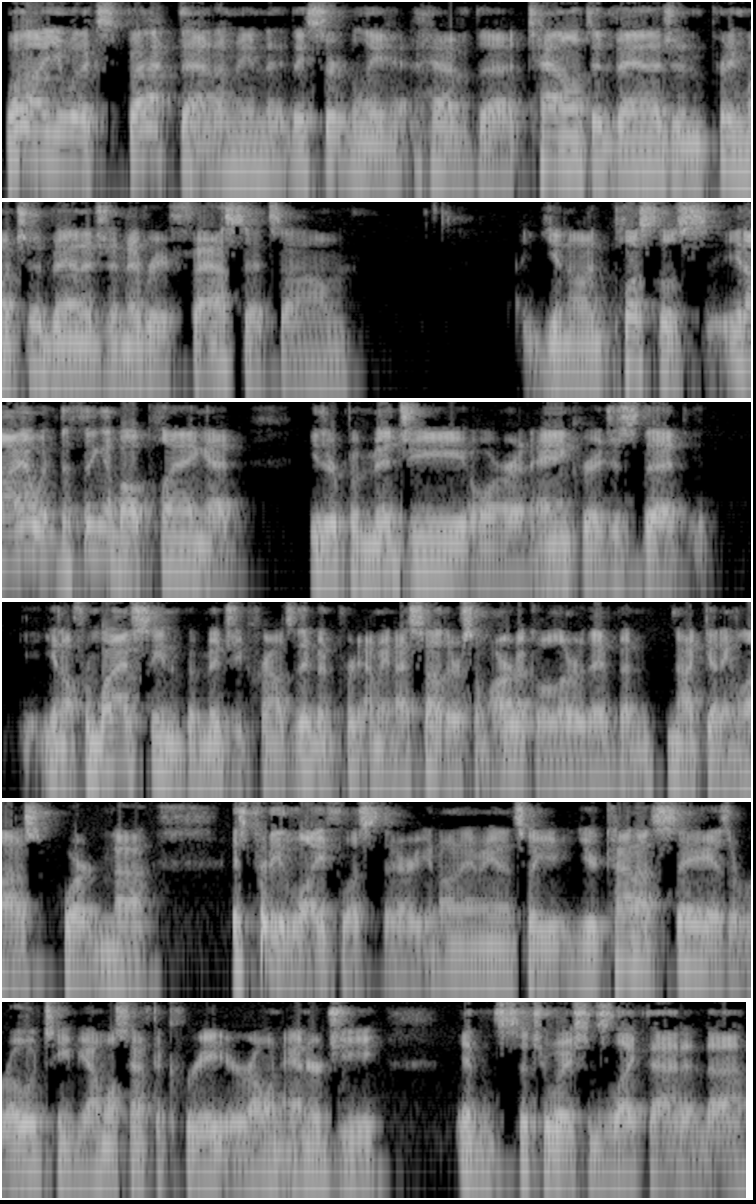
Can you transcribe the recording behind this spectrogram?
Well, you would expect that. I mean, they, they certainly have the talent advantage and pretty much advantage in every facet. Um, you know, and plus those, you know, I always, the thing about playing at either Bemidji or at Anchorage is that, you know, from what I've seen in Bemidji crowds, they've been pretty. I mean, I saw there's some article or they've been not getting a lot of support, and uh, it's pretty lifeless there. You know what I mean? And so you, you kind of say as a road team, you almost have to create your own energy in situations like that, and uh,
